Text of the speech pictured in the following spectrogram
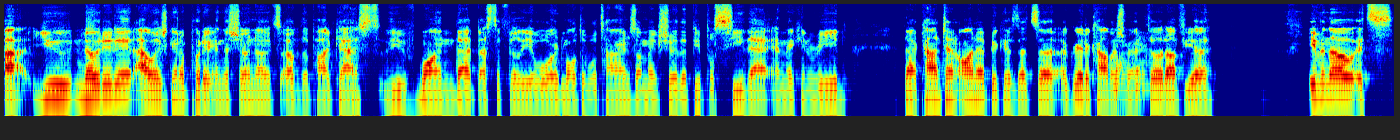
uh, you noted it. I was going to put it in the show notes of the podcast. You've won that Best of Philly Award multiple times. I'll make sure that people see that and they can read that content on it because that's a, a great accomplishment. Philadelphia, even though it's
